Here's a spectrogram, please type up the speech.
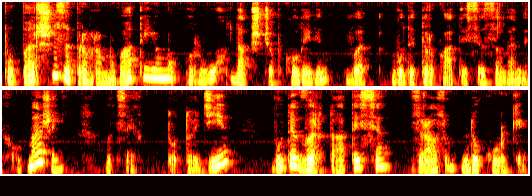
по-перше, запрограмувати йому рух так, щоб коли він буде торкатися зелених обмежень, оцих, то тоді буде вертатися зразу до курки.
